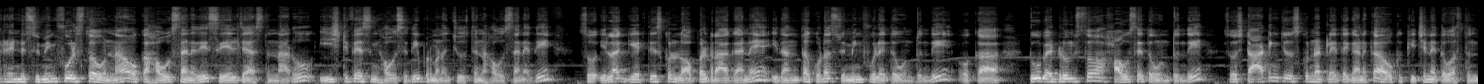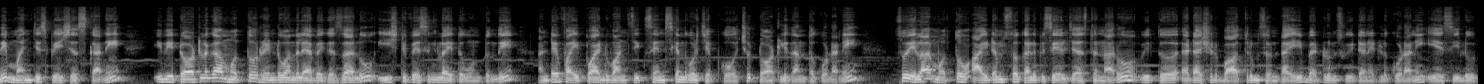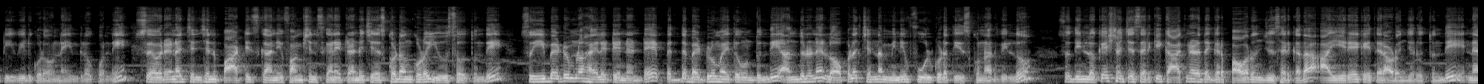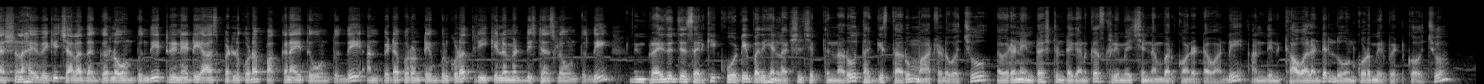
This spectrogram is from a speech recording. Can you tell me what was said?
రెండు స్విమ్మింగ్ పూల్స్తో ఉన్న ఒక హౌస్ అనేది సేల్ చేస్తున్నారు. ఈస్ట్ ఫేసింగ్ హౌస్ ఇది. ఇప్పుడు మనం చూస్తున్న హౌస్ అనేది. సో ఇలా గేట్ తీసుకుని లోపల రాగానే ఇదంతా కూడా స్విమ్మింగ్ పూల్ అయితే ఉంటుంది. ఒక టూ బెడ్రూమ్స్తో హౌస్ అయితే ఉంటుంది. సో స్టార్టింగ్ చూసుకున్నట్లయితే కనుక ఒక కిచెన్ అయితే వస్తుంది. మంచి స్పేషియస్ కానీ. ఇది టోటల్గా మొత్తం రెండు వందల యాభై గజాలు ఈస్ట్ ఫేసింగ్లో అయితే ఉంటుంది. అంటే five point one six cents కింద కూడా చెప్పుకోవచ్చు. టోటల్ ఇదంతా కూడాని. సో ఇలా మొత్తం ఐటమ్స్తో కలిపి సేల్ చేస్తున్నారు విత్ అటాచ్డ్ బాత్రూమ్స్ ఉంటాయి బెడ్రూమ్స్ వీటన్నిటిలో కూడా ఏసీలు టీవీలు కూడా ఉన్నాయి ఇందులో కొన్ని. సో ఎవరైనా చిన్న చిన్న పార్టీస్ కానీ ఫంక్షన్స్ కానీ ఇట్లాంటివి చేసుకోవడం కూడా యూస్ అవుతుంది. సో ఈ బెడ్రూమ్లో హైలైట్ ఏంటంటే పెద్ద బెడ్రూమ్ అయితే ఉంటుంది అందులోనే లోపల చిన్న మినీ పూల్ కూడా తీసుకున్నారు వీళ్ళు. సో దీని లొకేషన్ వచ్చేసరికి కాకినాడ దగ్గర పవర్ ఉంది చూసారు కదా ఆ ఏరియాకి అయితే రావడం జరుగుతుంది. నేషనల్ హైవేకి చాలా దగ్గరలో ఉంటుంది ట్రినిటీ హాస్పిటల్ కూడా పక్కన అయితే ఉంటుంది అండ్ పిఠాపురం టెంపుల్ కూడా త్రీ కిలోమీటర్ డిస్టెన్స్లో ఉంటుంది. దీని ప్రైస్ వచ్చేసరికి కోటి పదిహేను లక్షలు చెప్తున్నారు తగ్గిస్తారు మాట్లాడవచ్చు. ఎవరైనా ఇంట్రెస్ట్ ఉంటే కనుక స్క్రీన్ ఇచ్చిన నెంబర్ కాంటాక్ట్ అవ్వండి. అండ్ దీనికి కావాలంటే లోన్ కూడా మీరు పెట్టుకోవచ్చు.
